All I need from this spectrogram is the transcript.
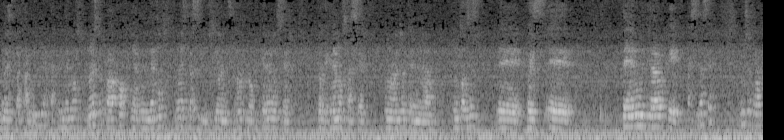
nuestra familia, atendemos nuestro trabajo y atendemos nuestras ilusiones, ¿no? lo que queremos ser, lo que queremos hacer en un momento determinado. Entonces, eh, pues eh, tener muy claro que así va a ser, mucho trabajo,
